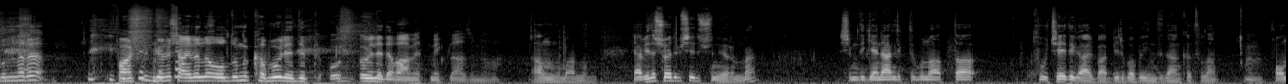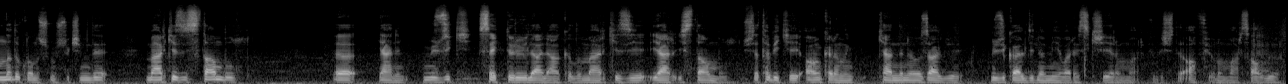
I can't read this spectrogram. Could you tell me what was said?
bunları farklı görüş ayrılığı olduğunu kabul edip o- öyle devam etmek lazım yola. Anladım anladım. Ya bir de şöyle bir şey düşünüyorum ben. Şimdi genellikle bunu hatta Tuğçe'ydi galiba Bir Baba İndi'den katılan. Evet. Onunla da konuşmuştuk. Şimdi Merkez İstanbul e, yani müzik sektörüyle alakalı merkezi yer İstanbul. İşte tabii ki Ankara'nın kendine özel bir müzikal dinamiği var. Eskişehir'in var. İşte Afyon'un var sallıyorum.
